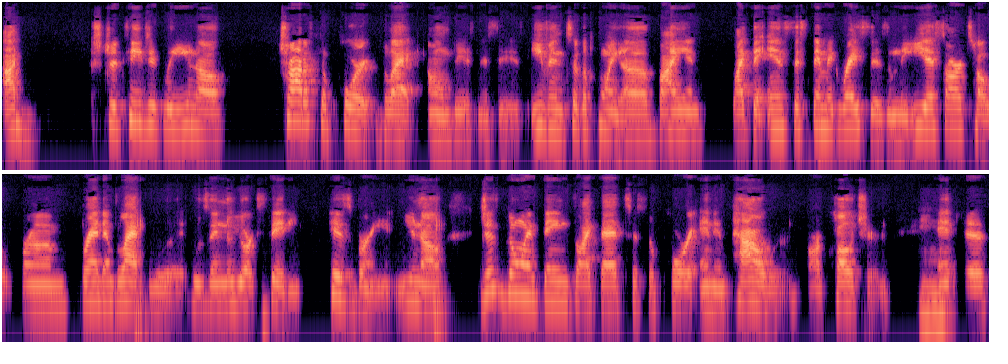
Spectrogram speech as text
I strategically, you know, try to support black owned businesses, even to the point of buying like the end systemic racism, the ESR tote from Brandon Blackwood, who's in New York City, his brand, you know, just doing things like that to support and empower our culture. Mm-hmm. and just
